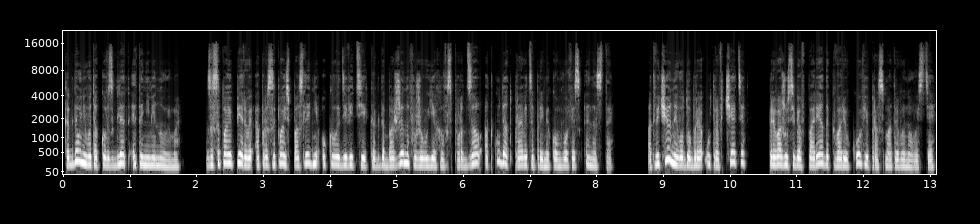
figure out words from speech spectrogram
Когда у него такой взгляд, это неминуемо. Засыпаю первый, а просыпаюсь последний около девяти, когда Баженов уже уехал в спортзал, откуда отправиться прямиком в офис НСТ. Отвечаю на его доброе утро в чате, привожу себя в порядок, варю кофе, просматриваю новости.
